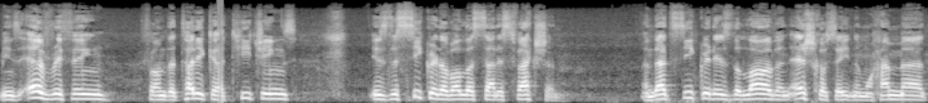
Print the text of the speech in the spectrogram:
Means everything from the tariqah teachings is the secret of Allah's satisfaction and that secret is the love and ishq of Sayyidina Muhammad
